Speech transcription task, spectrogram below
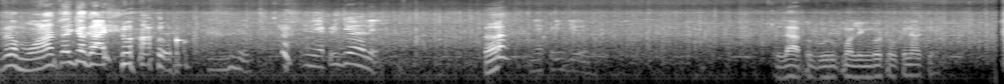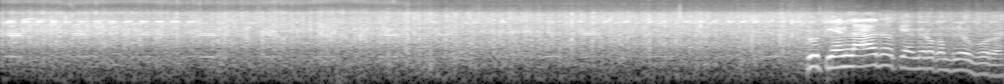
આ પેલો મોણા તો જો ગાડી એ નીકળી ગયો હાલે હા? નીકળી ગયો એટલે આપણે ગ્રુપમાં લિંગો ઠોકી નાખીએ પેલું ટેન લાવ્યો તો કેમેરો કમ્પ્લેટ ઊભો રહ્યો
